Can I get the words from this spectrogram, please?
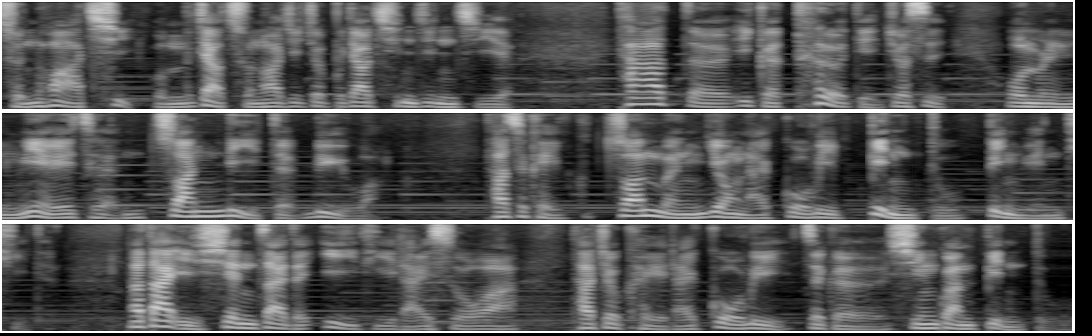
纯化器，我们叫纯化器，就不叫清净机了。它的一个特点就是，我们里面有一层专利的滤网，它是可以专门用来过滤病毒病原体的。那大概以现在的议题来说啊，它就可以来过滤这个新冠病毒。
